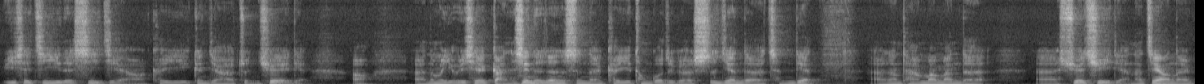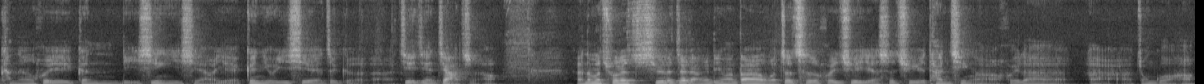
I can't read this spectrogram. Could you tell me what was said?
一些记忆的细节啊，可以更加准确一点，啊，啊，那么有一些感性的认识呢，可以通过这个时间的沉淀，啊，让它慢慢的。呃，削去一点，那这样呢可能会更理性一些啊，也更有一些这个呃借鉴价值啊。啊，那么除了去了这两个地方，当然我这次回去也是去探亲啊，回了啊中国哈。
